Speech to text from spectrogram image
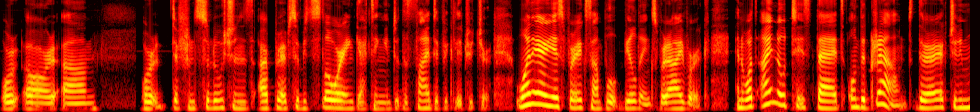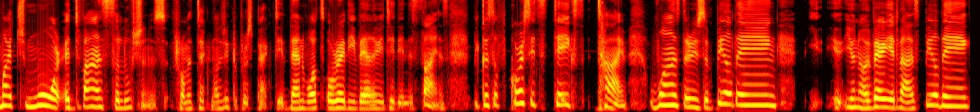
or or um, or different solutions are perhaps a bit slower in getting into the scientific literature. One area is, for example, buildings where I work. And what I noticed that on the ground, there are actually much more advanced solutions from a technological perspective than what's already evaluated in the science. Because, of course, it takes time. Once there is a building, you know, a very advanced building.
